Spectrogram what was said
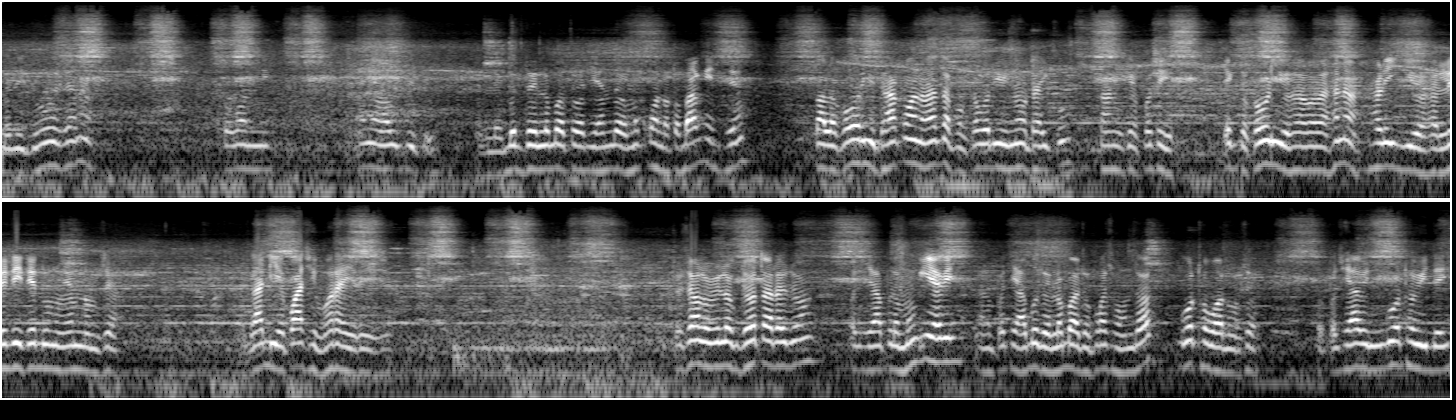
બધી જોર છે ને. પવનની. અહીંયા આવતી હતી. એટલે બધો લબાતો હજી અંદર મૂકવાનો તો બાકી જ છે. કાલે કવરિયું ઢાંકવાના હતા, પણ કવરિયું ન ઢાંક્યું. કારણ કે પછી એક તો કવડિયું હવે હે ને હળી ગયો લીધી તેદુનું એમનેમ છે. ગાડીએ પાછી ભરાઈ રહી છે. તો ચાલો વિલોક જોતા રહેજો. પછી આપણે મૂકી આવી અને પછી આ બધો લબાજો પાછો અંદર ગોઠવવાનો છે. તો પછી આવીને ગોઠવી દઈ.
